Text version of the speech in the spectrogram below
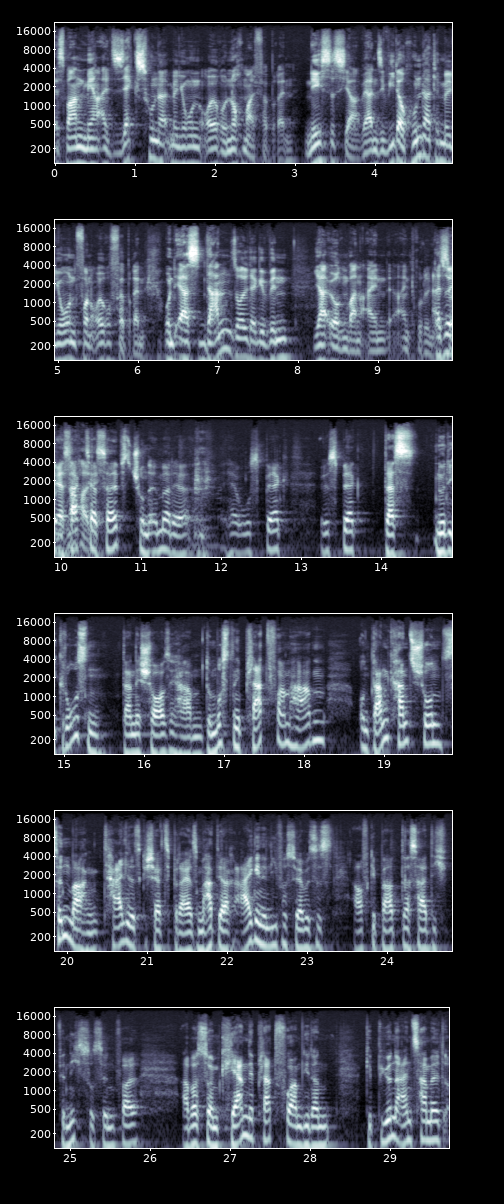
es waren mehr als 600 Millionen Euro nochmal verbrennen. Nächstes Jahr werden sie wieder hunderte Millionen von Euro verbrennen. Und erst dann soll der Gewinn ja irgendwann ein, eintrudeln. also er sagt ja selbst schon immer, der Herr Osberg, Ösberg, dass nur die Großen dann eine Chance haben. Du musst eine Plattform haben und dann kann es schon Sinn machen, Teile des Geschäftsbereichs. Man hat ja auch eigene Lieferservices aufgebaut, das halte ich für nicht so sinnvoll. Aber so im Kern eine Plattform, die dann Gebühren einsammelt,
